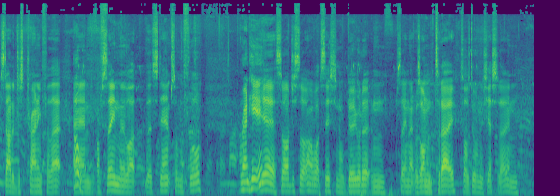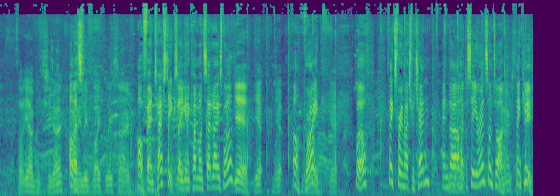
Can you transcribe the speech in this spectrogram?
started just training for that. Oh. And I've seen the like the stamps on the floor. Around here? Yeah, so I've just thought, oh, what's this? And I googled it and seen that it was on today, because I was doing this yesterday, and thought, yeah, I'll give this a go. Oh, I only live locally, so Oh, fantastic. So you're going to come on Saturday as well? yeah, yep, yep. Oh, great. Yeah. Well, thanks very much for chatting, and uh, I hope to see you around sometime. No Thank thank you.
